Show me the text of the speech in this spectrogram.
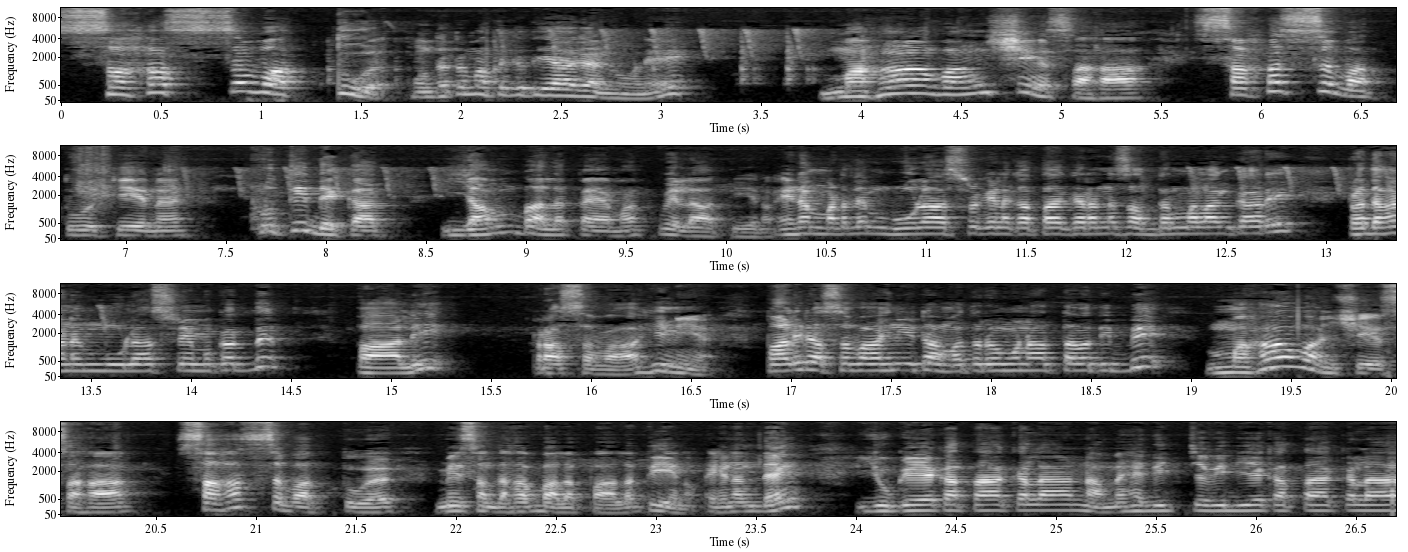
සහස්සවත්තුව හොඳට මතක තියාගන්න ඕනේ. මහා වංශය සහ සහස්සවත්තුව කියන කෘති දෙකත් යම් බලපෑමක් වෙලා තියෙනවා. එහෙනම් මට දැන් මූලාශ්‍ර ගැන කතා කරන්න සද්දම් අලංකාරයේ ප්‍රධාන මූලාශ්‍රය මොකක්ද? පාලි රසවාහිනිය. පාලි රසවාහිනියට අමතරව මොනවද තව තිබ්බේ? මහා වංශය සහ සහස්සවත්තුව මේ සඳහා බලපාලා තියෙනවා. එහෙනම් දැන් යුගය කතා කළා, නම හැදිච්ච විදිය කතා කළා,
